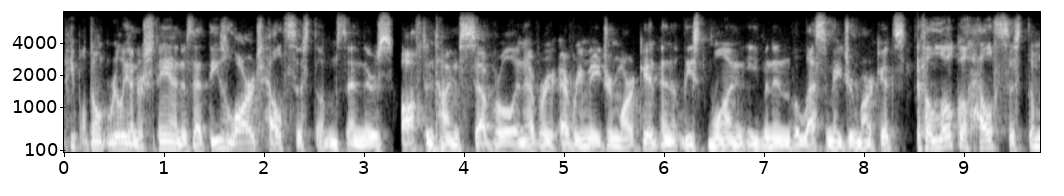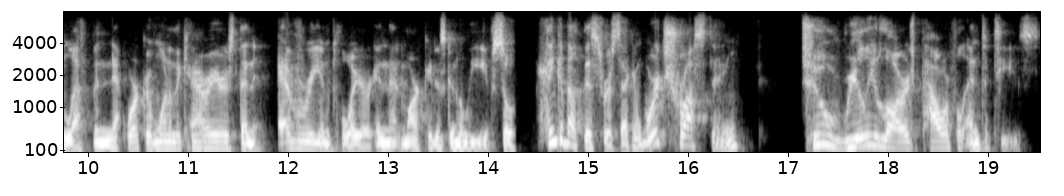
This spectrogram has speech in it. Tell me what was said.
people don't really understand is that these large health systems, and there's oftentimes several in every every major market, and at least one even in the less major markets. If a local health system left the network of one of the carriers, then every employer in that market is going to leave. So think about this for a second. We're trusting two really large, powerful entities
